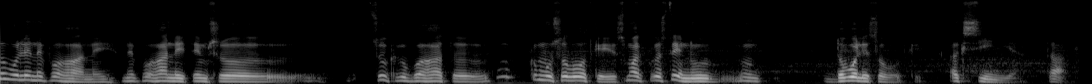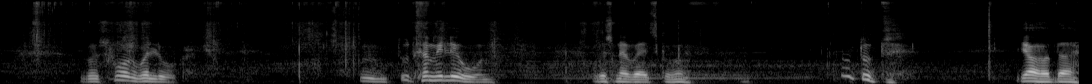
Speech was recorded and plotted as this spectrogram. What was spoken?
Доволі непоганий. Непоганий тим, що цукру багато. Ну, кому солодкий. Смак простий, ну, ну доволі солодкий. Аксінія. Так. Рошфор валюк. Тут хамелеон Вишневецького. Ну, тут ягода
